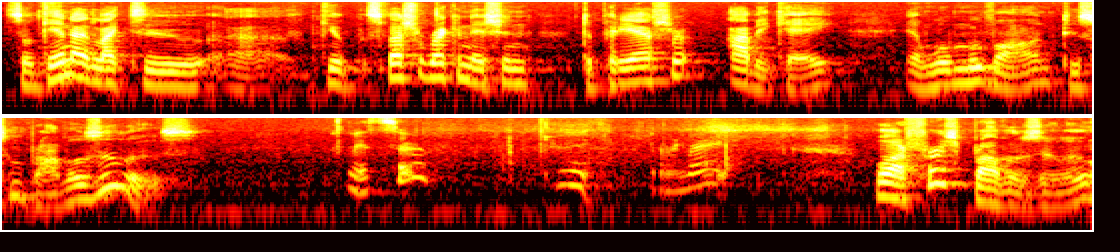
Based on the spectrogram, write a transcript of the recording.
So again, I'd like to uh, give special recognition to Petty Officer Abike, and we'll move on to some Bravo Zulus. Yes, sir. All right. Well, our first Bravo Zulu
